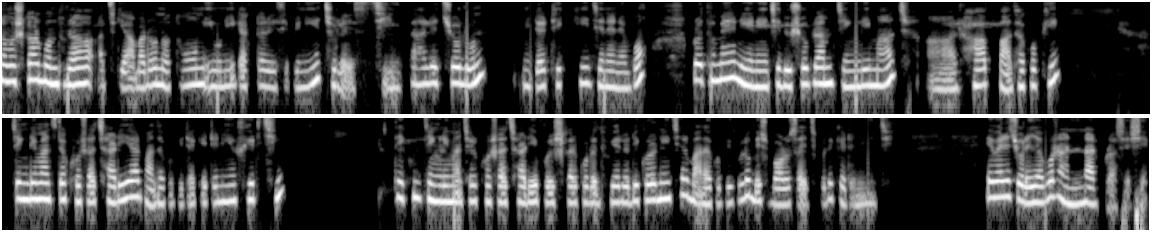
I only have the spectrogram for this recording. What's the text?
নমস্কার বন্ধুরা, আজকে আবারও নতুন ইউনিক একটা রেসিপি নিয়ে চলে এসেছি। তাহলে চলুন, এটা ঠিক কি জেনে নেব? প্রথমে নিয়ে নিয়েছি দুশো গ্রাম চিংড়ি মাছ আর হাফ বাঁধাকপি। চিংড়ি মাছটা খোসা ছাড়িয়ে আর বাঁধাকপিটা কেটে নিয়ে ফিরছি। দেখুন, চিংড়ি মাছের খোসা ছাড়িয়ে পরিষ্কার করে ধুয়ে রেডি করে নিয়েছি আর বাঁধাকপিগুলো বেশ বড় সাইজ করে কেটে নিয়েছি। এবারে চলে যাব রান্নার প্রসেসে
